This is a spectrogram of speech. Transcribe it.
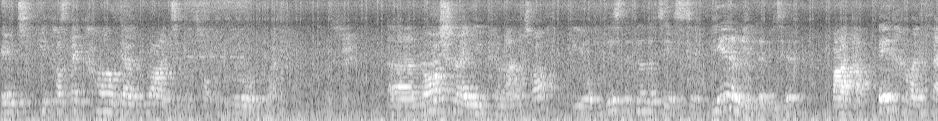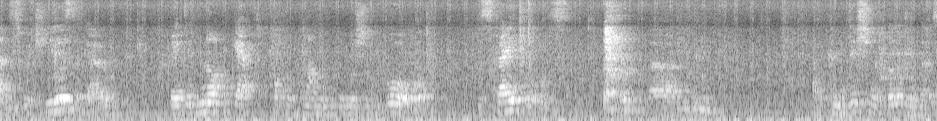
into, because they can't go right at the top of the Broadway. Uh, Marsh Lane you come out of, your visibility is severely limited by that big high fence which years ago they did not get proper planning permission for. The stables, um, condition of building those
